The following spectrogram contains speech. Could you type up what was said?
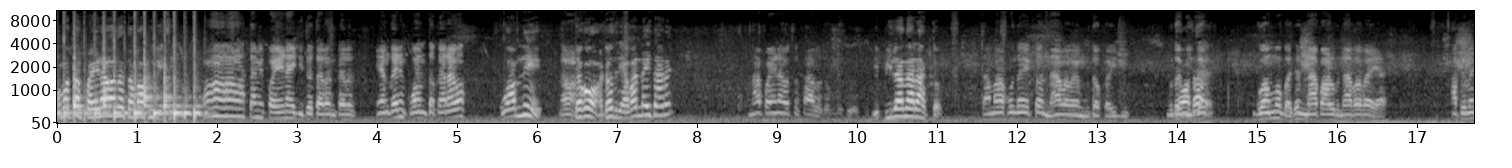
અમે તો પૈણાવાનો તમાકુ વેચી. તું હા તમે પૈણાઈ દીધો તરત તરત. એમ કરીને કોમ તો કરાવો. કોમ નહીં? તો કહો હટો રહેવા નહીં તારે? ના પૈણાવો તો સારું તો એ પીલા ના રાખતો. તમાકુ તો એક તો ના વાવે હું તો કહી દઉં. હું તો. બીજા ગોમમાં બધે ના પાડું ના વાવે યાર. આ પેલા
